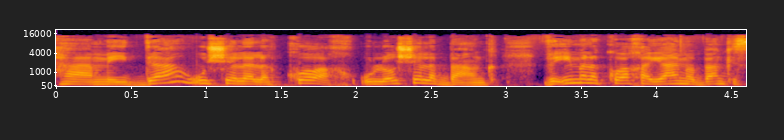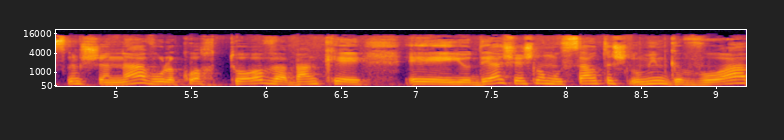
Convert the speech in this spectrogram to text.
המידע הוא של הלקוח, הוא לא של הבנק, ואם הלקוח היה עם הבנק 20 שנה והוא לקוח טוב והבנק אה, אה, יודע שיש לו מוסר תשלומים גבוה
